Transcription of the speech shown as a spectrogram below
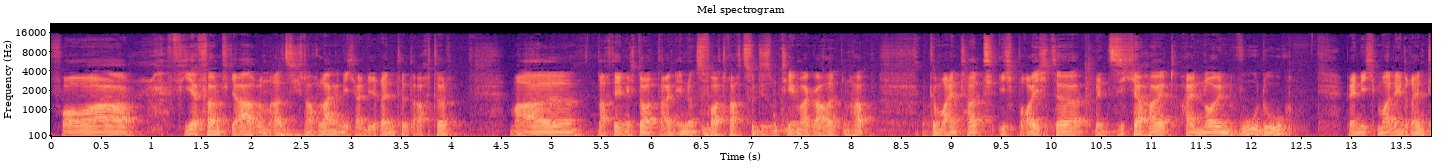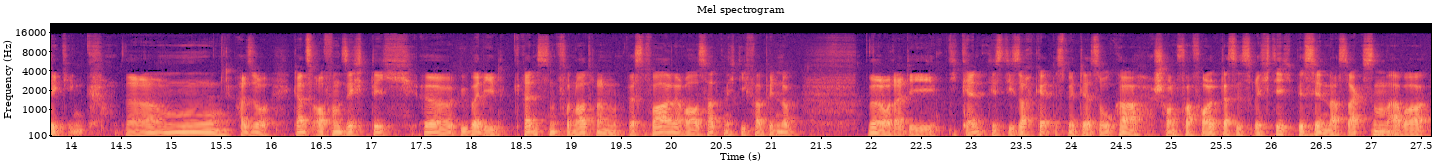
vor vier, fünf Jahren, als ich noch lange nicht an die Rente dachte, mal, nachdem ich dort einen Innungsvortrag zu diesem Thema gehalten habe, gemeint hat, ich bräuchte mit Sicherheit einen neuen Voodoo, wenn ich mal in Rente ging. Ähm, also ganz offensichtlich äh, über die Grenzen von Nordrhein-Westfalen heraus hat mich die Verbindung oder die, die Kenntnis, die Sachkenntnis mit der SOKA schon verfolgt. Das ist richtig, bis hin nach Sachsen, aber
